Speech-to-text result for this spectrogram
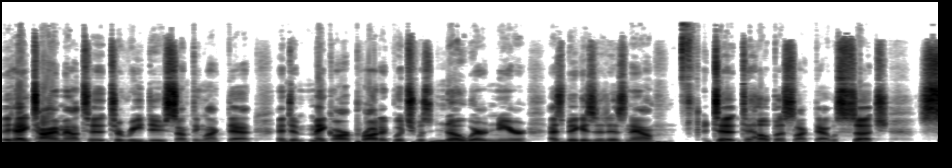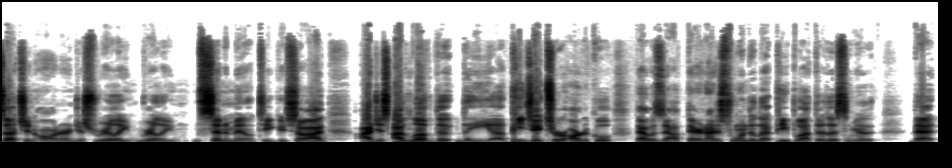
to take time out to, to redo something like that and to make our product, which was nowhere near as big as it is now, to, to help us like that was such such an honor and just really really sentimental to you. So I I just I love the the uh, PGA Tour article that was out there, and I just wanted to let people out there listening that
